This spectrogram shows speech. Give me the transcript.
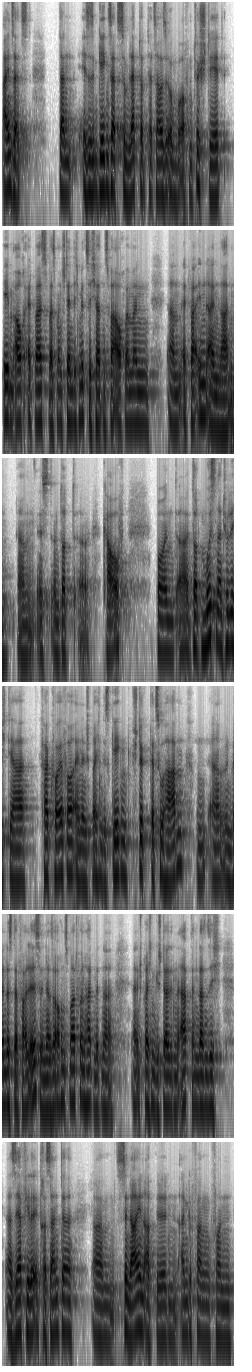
einsetzt, dann ist es im Gegensatz zum Laptop, der zu Hause irgendwo auf dem Tisch steht, eben auch etwas, was man ständig mit sich hat. Und zwar auch, wenn man ähm, etwa in einem Laden ähm, ist und dort äh, kauft. Und äh, dort muss natürlich der Verkäufer ein entsprechendes Gegenstück dazu haben. Und, äh, und wenn das der Fall ist, wenn er also auch ein Smartphone hat mit einer äh, entsprechend gestalteten App, dann lassen sich äh, sehr viele interessante ähm, Szenarien abbilden, angefangen von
